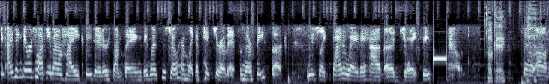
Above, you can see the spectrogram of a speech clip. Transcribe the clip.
Like, I think they were talking about a hike they did or something. They went to show him like a picture of it from their Facebook, which, like, by the way, they have a joint Facebook account. Okay. So, um,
